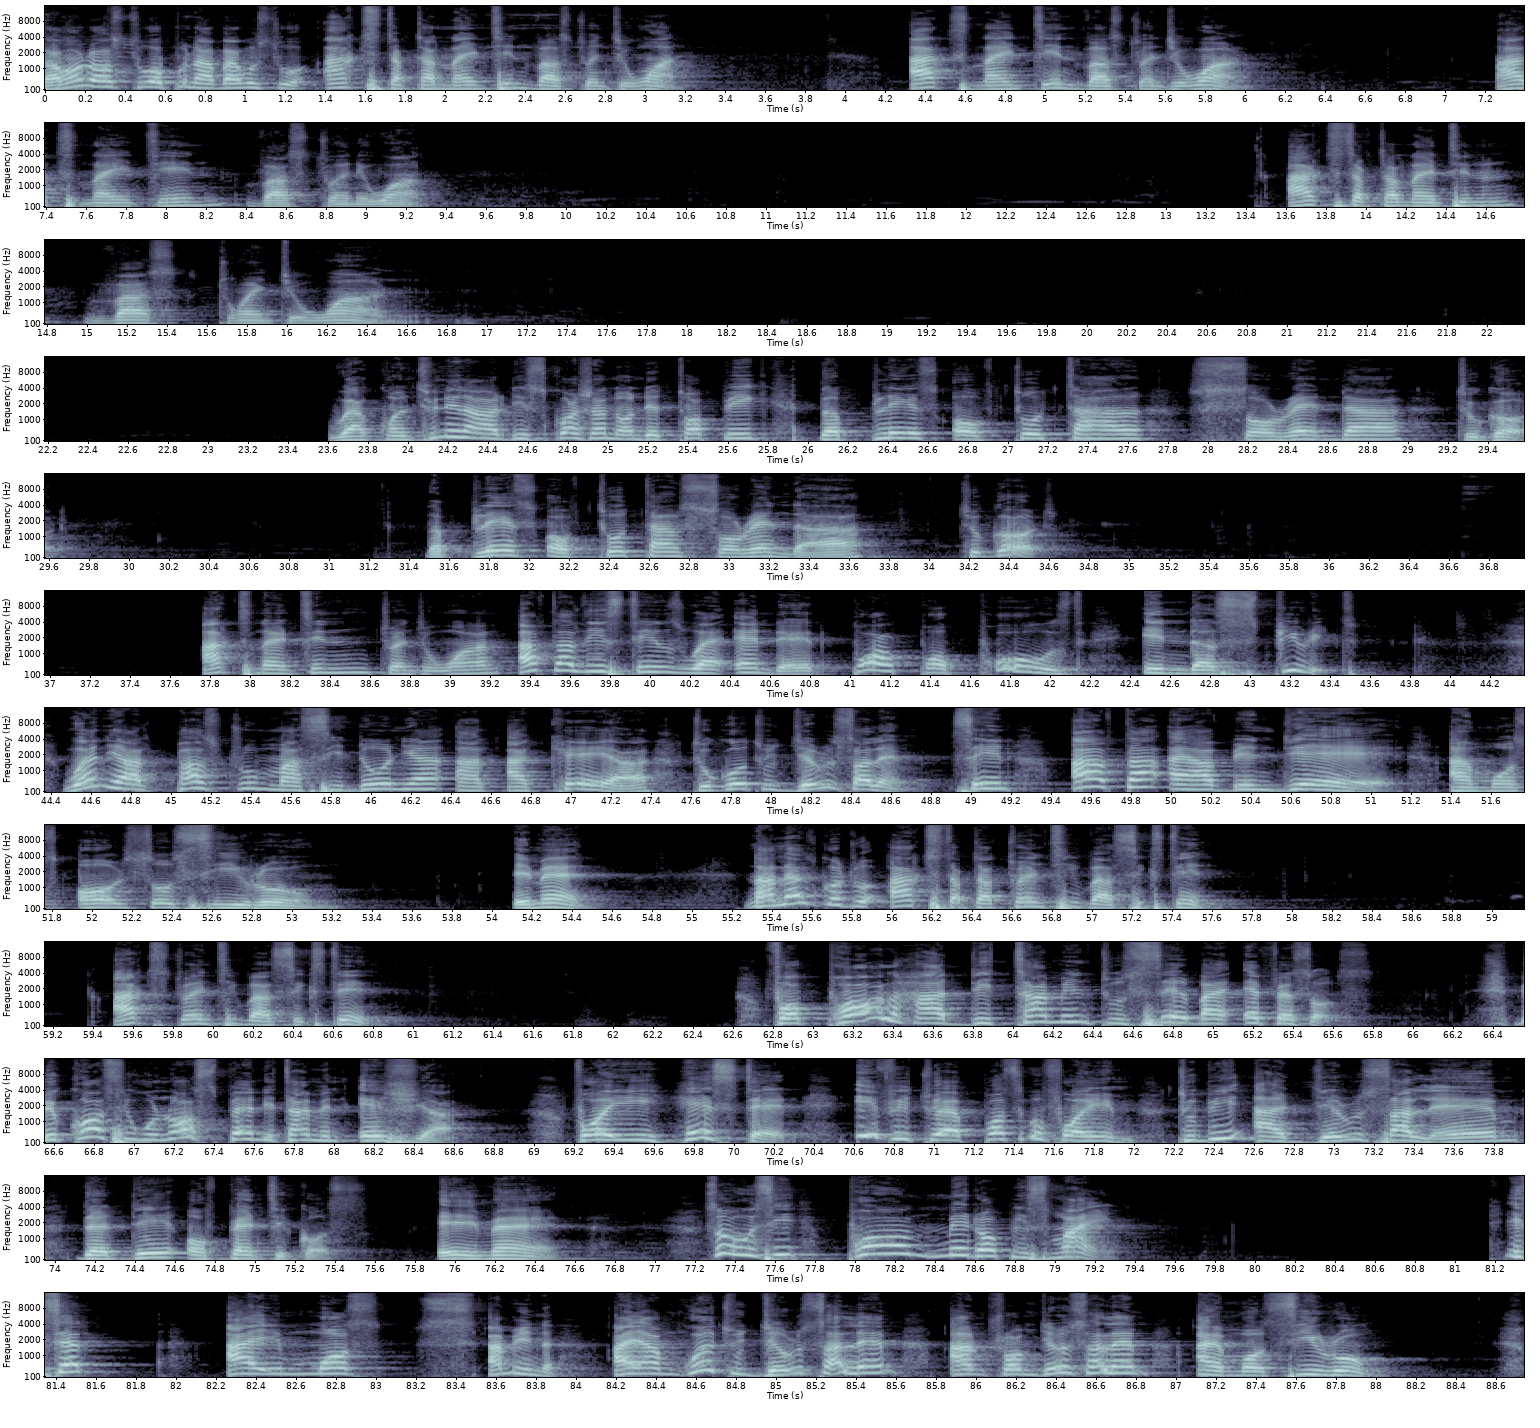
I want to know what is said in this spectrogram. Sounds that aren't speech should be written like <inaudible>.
But I want us to open our Bibles to Acts chapter 19, verse 21. Acts 19, verse 21. Acts 19, verse 21. Acts chapter 19, verse 21. We are continuing our discussion on the topic the place of total surrender to God. The place of total surrender to God. Acts 19 21. After these things were ended, Paul proposed in the Spirit when he had passed through Macedonia and Achaia to go to Jerusalem, saying, After I have been there, I must also see Rome. Amen. Now let's go to Acts chapter 20, verse 16. Acts 20, verse 16. For Paul had determined to sail by Ephesus because he would not spend the time in Asia. For he hasted, if it were possible for him, to be at Jerusalem the day of Pentecost. Amen. So we see, Paul made up his mind. He said, I must I mean, I am going to Jerusalem, and from Jerusalem, I must see Rome.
